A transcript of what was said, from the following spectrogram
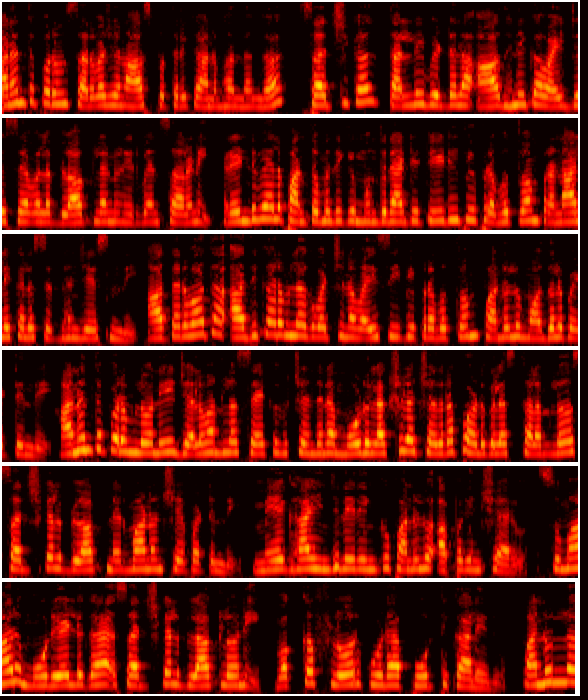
అనంతపురం సర్వజన ఆసుపత్రికి అనుబంధంగా సర్జికల్ తల్లి బిడ్డల ఆధునిక వైద్య సేవల బ్లాక్లను నిర్మించాలని రెండు వేల పంతొమ్మిదికి ముందు నాటి టీడీపీ ప్రభుత్వం ప్రణాళికలు సిద్ధం చేసింది. ఆ తర్వాత అధికారంలోకి వచ్చిన వైసీపీ ప్రభుత్వం పనులు మొదలుపెట్టింది. అనంతపురంలోని జలవనరుల శాఖకు చెందిన మూడు లక్షల చదరపు అడుగుల స్థలంలో సర్జికల్ బ్లాక్ నిర్మాణం చేపట్టింది. మేఘా ఇంజనీరింగ్కు పనులు అప్పగించారు. సుమారు మూడేళ్ళుగా సర్జికల్ బ్లాక్లోని ఒక్క ఫ్లోర్ కూడా పూర్తి కాలేదు. పనుల్లో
